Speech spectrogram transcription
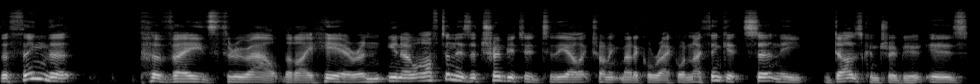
the thing that pervades throughout that I hear and you know often is attributed to the electronic medical record and I think it certainly does contribute is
